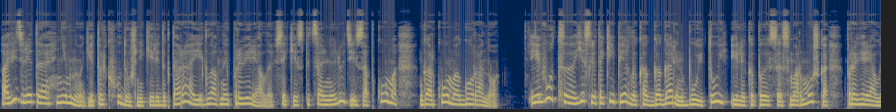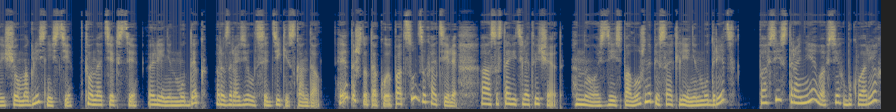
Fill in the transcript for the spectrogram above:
а видели это немногие, только художники, редактора и, главные проверялы, всякие специальные люди из обкома, горкома, горано. И вот, если такие перлы, как Гагарин, Буй-Туй или КПСС Мармошка проверялы еще могли снести, то на тексте «Ленин-Мудек» разразился дикий скандал. Это что такое, под суд захотели? А составители отвечают, но здесь положено писать «Ленин-Мудрец», по всей стране, во всех букварях,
